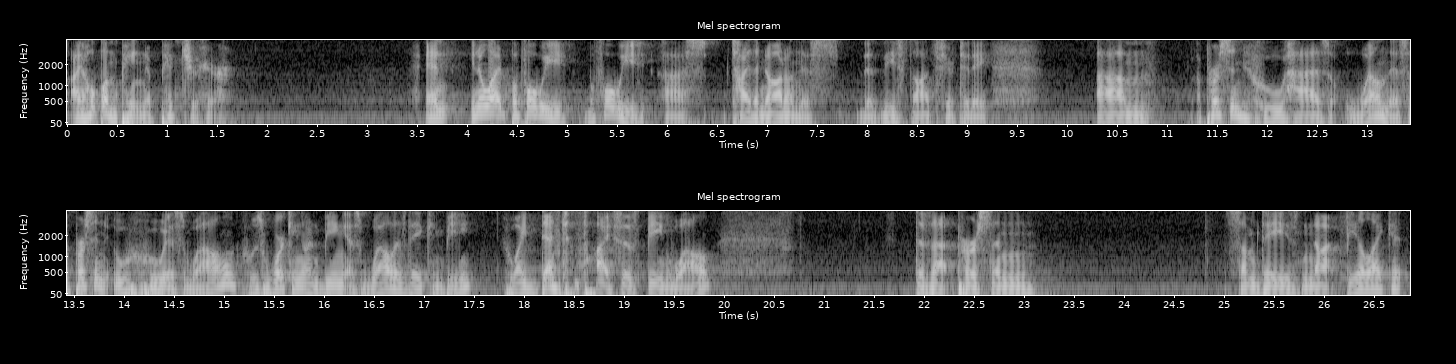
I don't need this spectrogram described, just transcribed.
I hope I'm painting a picture here. And you know what? Before we before we uh, tie the knot on this the, these thoughts here today, um, a person who has wellness, a person who, who is well, who's working on being as well as they can be, who identifies as being well, does that person some days not feel like it?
